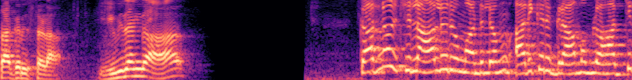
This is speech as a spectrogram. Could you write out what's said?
సహకరిస్తాడా? ఈ విధంగా కర్నూలు జిల్లా ఆలూరు మండలం అరికెర గ్రామంలో హత్య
